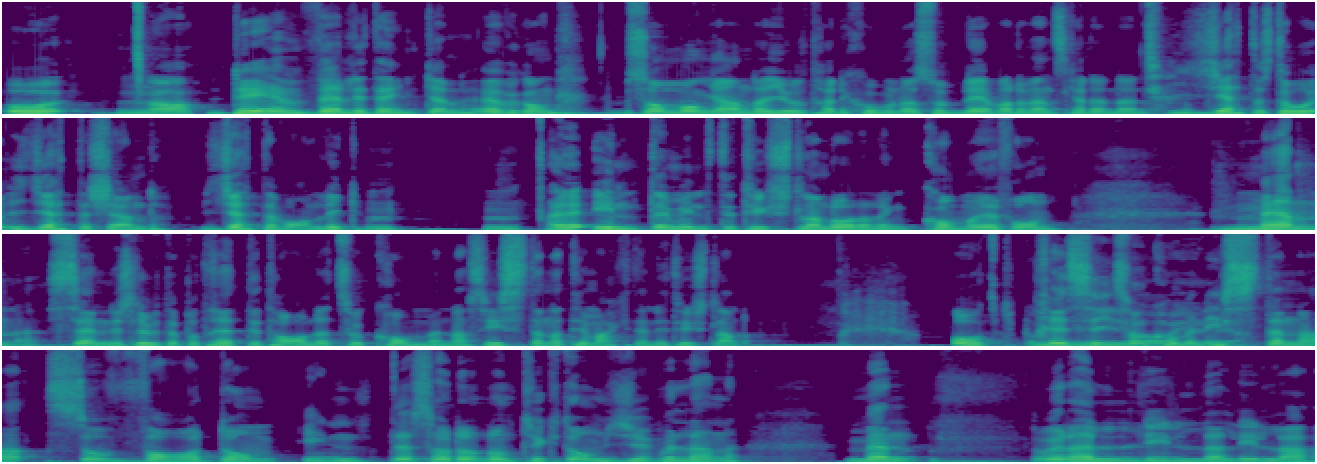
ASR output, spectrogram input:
Och Ja, det är en väldigt enkel övergång. Som många andra jultraditioner så blev adventskalendern jättestor, jättekänd, jättevanlig. Mm. Mm. Eh, inte minst i Tyskland då, där den kommer ifrån. Men sen i slutet på 30-talet så kommer nazisterna till makten i Tyskland. Och De precis som kommunisterna så var de inte så, de, de tyckte om julen, men det var det här lilla, lilla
